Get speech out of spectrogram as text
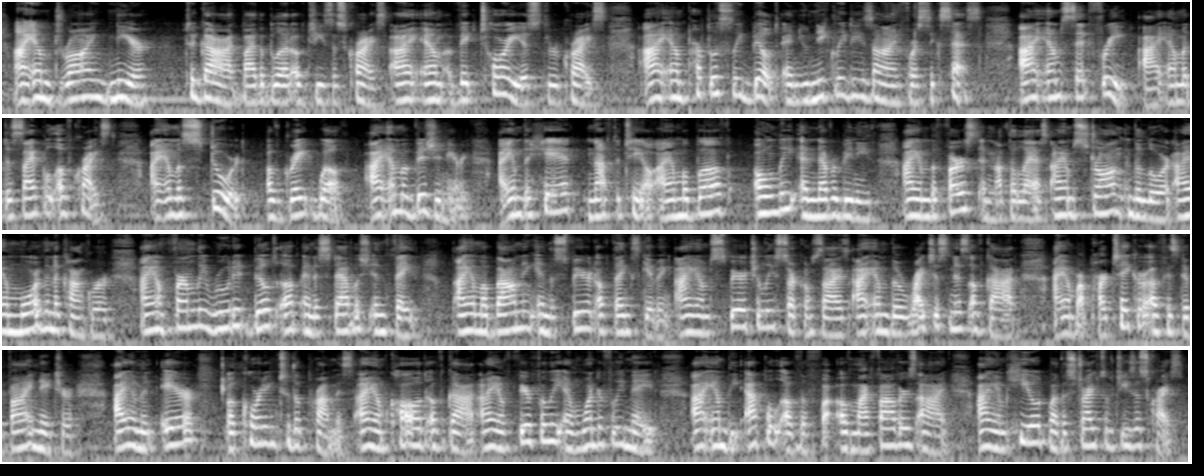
I am drawing near to God by the blood of Jesus Christ. I am victorious through Christ. I am purposely built and uniquely designed for success. I am set free. I am a disciple of Christ. I am a steward of great wealth. I am a visionary. I am the head, not the tail. I am above only and never beneath. I am the first and not the last. I am strong in the Lord. I am more than a conqueror. I am firmly rooted, built up, and established in faith. I am abounding in the spirit of thanksgiving. I am spiritually circumcised. I am the righteousness of God. I am a partaker of his divine nature. I am an heir according to the promise. I am called of God. I am fearfully and wonderfully made. I am the apple of the of my father's eye. I am healed by the stripes of Jesus Christ.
